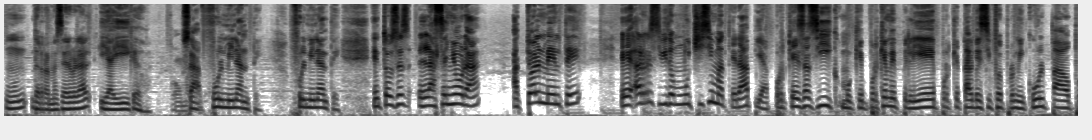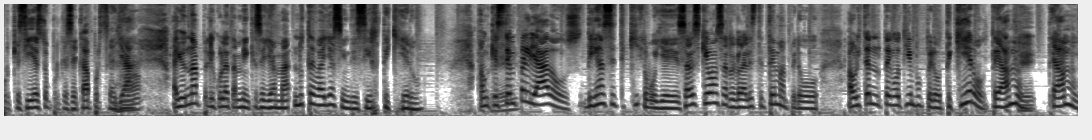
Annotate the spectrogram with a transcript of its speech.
un derrame cerebral y ahí quedó. O sea fulminante fulminante. Entonces la señora actualmente eh, ha recibido muchísima terapia porque es así como que porque me peleé porque tal vez sí fue por mi culpa o porque sí esto porque se acá porque se allá Ajá. hay una película también que se llama No te vayas sin decir te quiero. Aunque estén peleados, díganse te quiero, oye, ¿sabes qué? Vamos a arreglar este tema, pero ahorita no tengo tiempo, pero te quiero, te amo, te amo,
